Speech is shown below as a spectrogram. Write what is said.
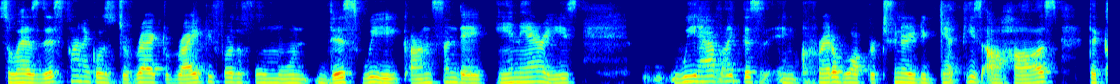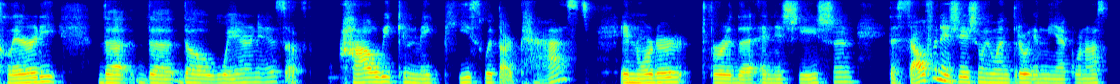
So as this planet goes direct right before the full moon this week on Sunday in Aries, we have like this incredible opportunity to get these ahas the clarity the the the awareness of how we can make peace with our past in order for the initiation, the self initiation we went through in the equinox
